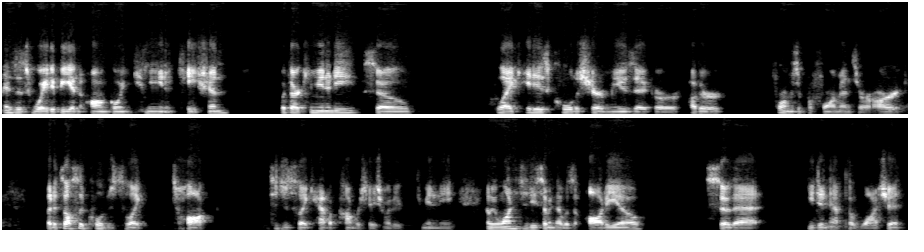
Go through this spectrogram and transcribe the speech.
as this way to be an ongoing communication with our community. So, like, it is cool to share music or other forms of performance or art, but it's also cool just to like talk to just like have a conversation with your community. And we wanted to do something that was audio so that you didn't have to watch it.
